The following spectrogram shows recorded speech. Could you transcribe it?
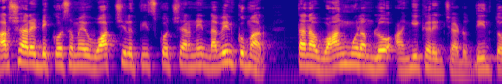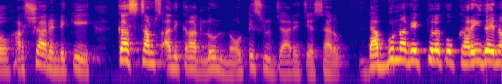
హర్షారెడ్డి కోసమే వాచ్లు తీసుకొచ్చారని నవీన్ కుమార్ తన వాంగ్మూలంలో అంగీకరించాడు. దీంతో హర్షారెడ్డికి కస్టమ్స్ అధికారులు నోటీసులు జారీ చేశారు. డబ్బున్న వ్యక్తులకు ఖరీదైన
